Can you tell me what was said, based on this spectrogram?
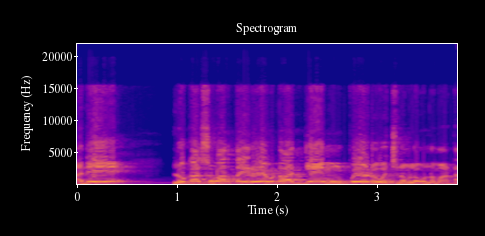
అదే లోకాసువార్త ఇరవై ఒకటో అధ్యాయం ముప్పై ఏడో వచనంలో ఉన్నమాట.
